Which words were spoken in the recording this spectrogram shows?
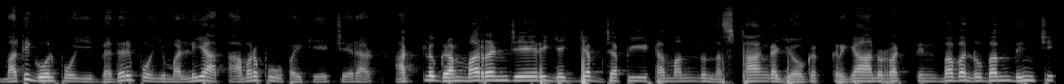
మతి గోల్పోయి బెదరిపోయి మళ్ళీ ఆ తామర పువ్వుపైకే చేరాడు. అట్లు గ్రహ్మరంజేరి యజ్ఞబ్జపీఠమందు నష్టాంగ యోగ క్రియానురక్తిన్ భవను బంధించి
